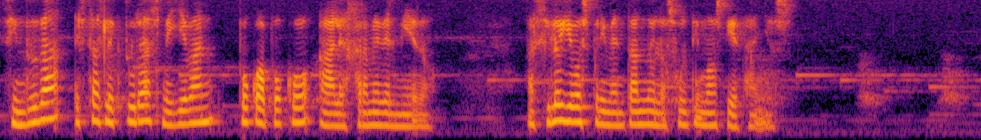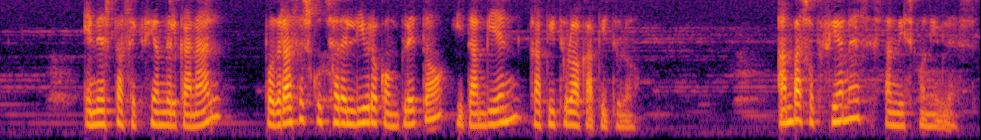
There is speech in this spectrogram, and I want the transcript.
Sin duda, estas lecturas me llevan poco a poco a alejarme del miedo. Así lo llevo experimentando en los últimos 10 años. En esta sección del canal podrás escuchar el libro completo y también capítulo a capítulo. Ambas opciones están disponibles.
